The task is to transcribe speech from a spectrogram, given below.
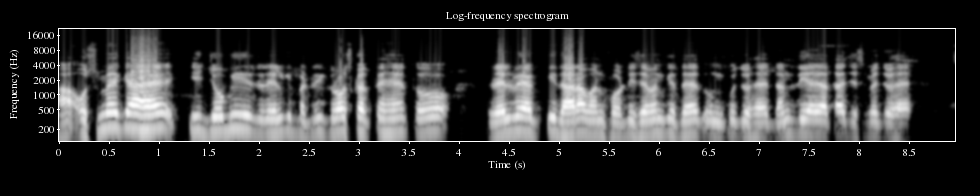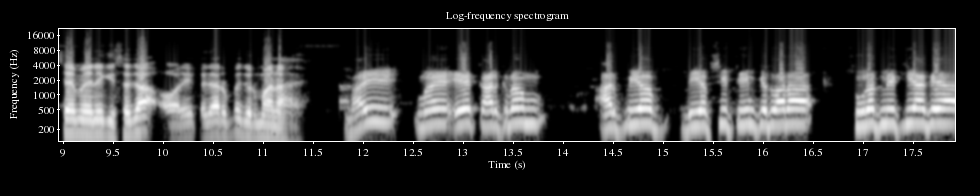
हाँ उसमें क्या है कि जो भी रेल की पटरी क्रॉस करते हैं तो रेलवे एक्ट की धारा 147 के तहत उनको जो है दंड दिया जाता है, जिसमें जो है छः महीने की सजा और एक हज़ार रुपये जुर्माना है। भाई, मैं एक कार्यक्रम आरपीएफ, डीएफसी टीम के द्वारा सूरत में किया गया,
